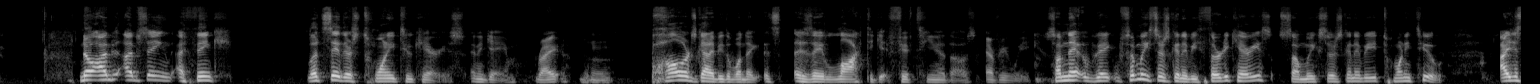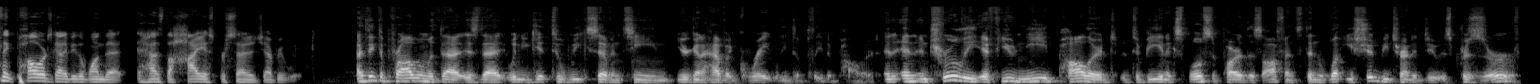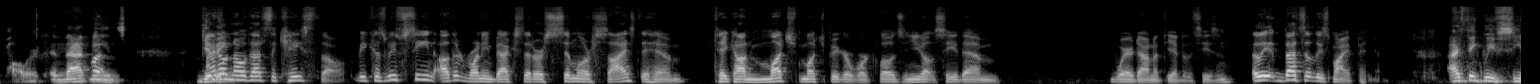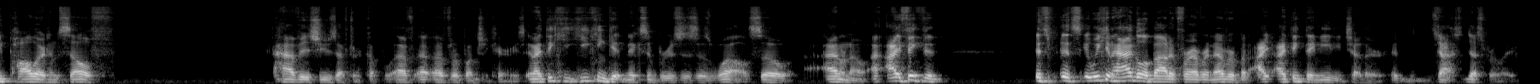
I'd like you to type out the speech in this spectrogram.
No, I'm I'm saying I think, let's say there's 22 carries in a game, right? Mm-hmm. Pollard's got to be the one that is, is a lock to get 15 of those every week. Some some weeks there's going to be 30 carries, some weeks there's going to be 22. I just think Pollard's got to be the one that has the highest percentage every week. I think the problem with that is that when you get to week 17, you're going to have a greatly depleted Pollard. And, and and truly, if you need Pollard to be an explosive part of this offense, then what you should be trying to do is preserve Pollard, and that But means. I don't know if that's the case though, because we've seen other running backs that are similar size to him take on much much bigger workloads, and you don't see them wear down at the end of the season. At least, that's at least my opinion. I think we've seen Pollard himself have issues after a couple af- after a bunch of carries, and I think he, he can get nicks and bruises as well. So I don't know. I, I think that it's it's we can haggle about it forever and ever, but I, I think they need each other des- desperately.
